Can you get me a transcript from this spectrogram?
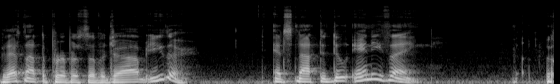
That's not the purpose of a job either. It's not to do anything.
